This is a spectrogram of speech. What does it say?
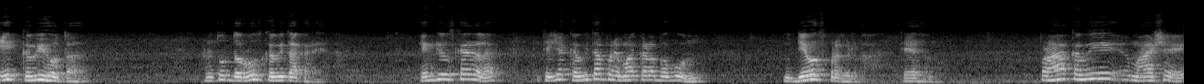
एक कवी होता. आणि तो दररोज कविता करायचा. एक दिवस काय झालं की त्याच्या कविता प्रेमाकडं बघून देवच प्रगट झाला त्याच्यासमोर. पण हा कवी महाशय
